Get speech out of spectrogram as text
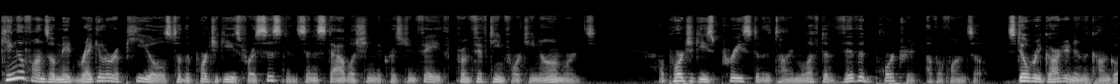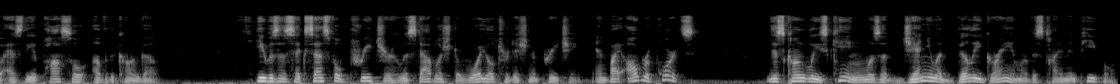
King Afonso made regular appeals to the Portuguese for assistance in establishing the Christian faith from 1514 onwards. A Portuguese priest of the time left a vivid portrait of Afonso still regarded in the Congo as the Apostle of the Congo. He was a successful preacher who established a royal tradition of preaching, and by all reports, this Congolese king was a genuine Billy Graham of his time and people.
